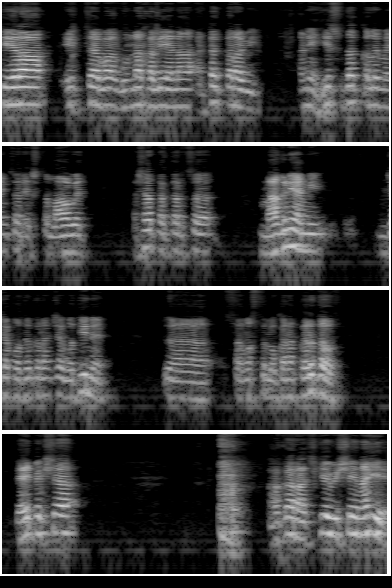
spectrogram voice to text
तेरा एकच्या बा- गुन्हाखाली यांना अटक करावी. आणि हे सुद्धा कलम यांच्यावर एक्स्ट्रा लावावेत. अशा प्रकारचं मागणी आम्ही तुमच्या पत्रकारांच्या वतीने समस्त लोकांना करत आहोत. त्याहीपेक्षा हा का राजकीय विषय नाहीये.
